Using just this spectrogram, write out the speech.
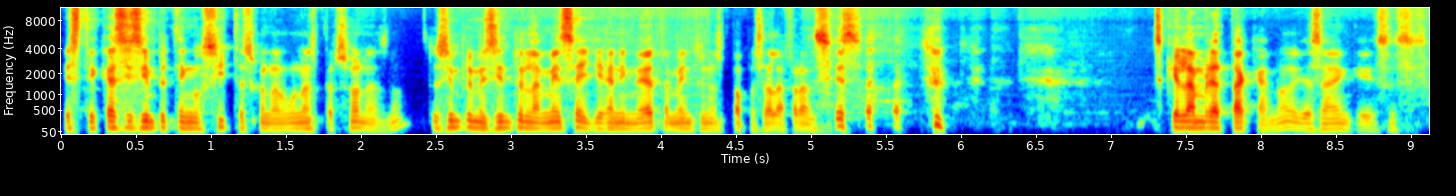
este, casi siempre tengo citas con algunas personas, ¿no? Entonces siempre me siento en la mesa y llegan inmediatamente unas papas a la francesa. es que el hambre ataca, ¿no? Ya saben que eso es.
